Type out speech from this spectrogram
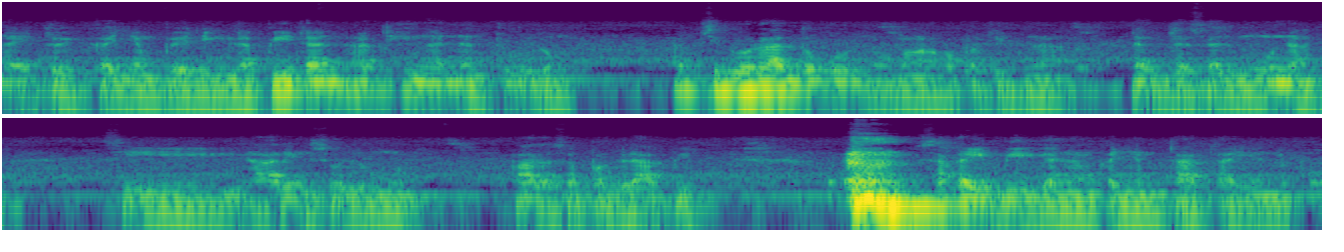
na ito'y kanyang pwedeng lapitan at hingan ng tulong. At sigurado ko ng mga kapatid na nagdasal muna si Haring Solomon para sa paglapit sa kaibigan ng kanyang tatay. Ano po.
